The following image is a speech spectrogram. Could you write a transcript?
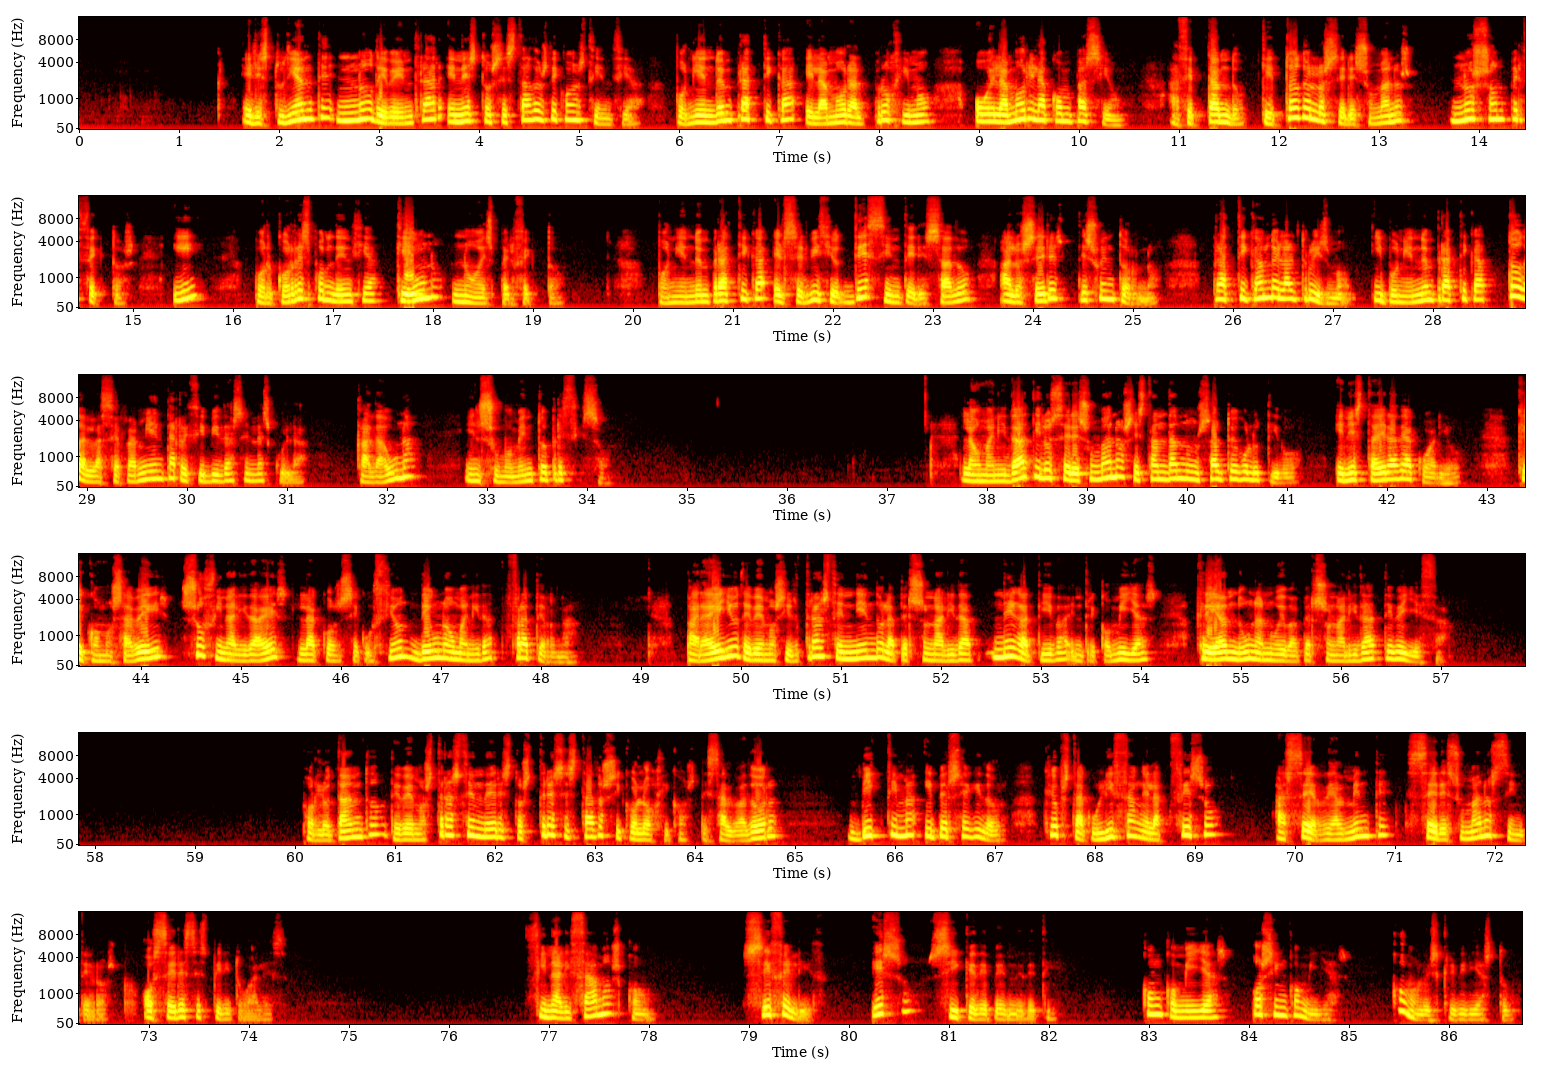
El estudiante no debe entrar en estos estados de conciencia, poniendo en práctica el amor al prójimo o el amor y la compasión, aceptando que todos los seres humanos no son perfectos y, por correspondencia, que uno no es perfecto, poniendo en práctica el servicio desinteresado a los seres de su entorno, practicando el altruismo y poniendo en práctica todas las herramientas recibidas en la escuela, cada una en su momento preciso. La humanidad y los seres humanos están dando un salto evolutivo en esta era de Acuario, que como sabéis su finalidad es la consecución de una humanidad fraterna. Para ello debemos ir trascendiendo la personalidad negativa, entre comillas, creando una nueva personalidad de belleza. Por lo tanto, debemos trascender estos tres estados psicológicos de salvador, víctima y perseguidor, que obstaculizan el acceso a ser realmente seres humanos íntegros o seres espirituales. Finalizamos con sé feliz, eso sí que depende de ti. Con comillas, o sin comillas? ¿Cómo lo escribirías tú?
